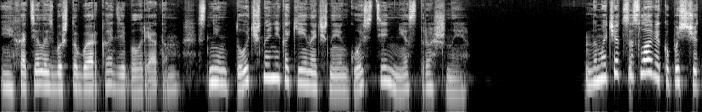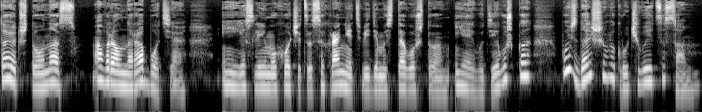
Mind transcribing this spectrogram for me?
И хотелось бы, чтобы Аркадий был рядом. С ним точно никакие ночные гости не страшны. Домочадцы Славика пусть считают, что у нас Аврал на работе, и если ему хочется сохранять видимость того, что я его девушка, пусть дальше выкручивается сам.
